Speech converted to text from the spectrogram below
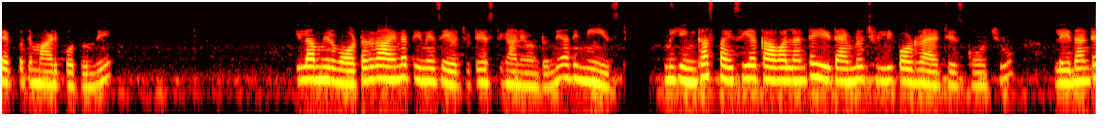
లేకపోతే మాడిపోతుంది. ఇలా మీరు వాటర్గా అయినా తినేసేయచ్చు టేస్ట్గానే ఉంటుంది. అది మీ ఇష్టం. మీకు ఇంకా స్పైసీగా కావాలంటే ఈ టైంలో చిల్లీ పౌడర్ యాడ్ చేసుకోవచ్చు. లేదంటే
